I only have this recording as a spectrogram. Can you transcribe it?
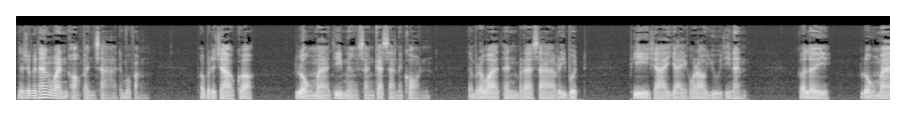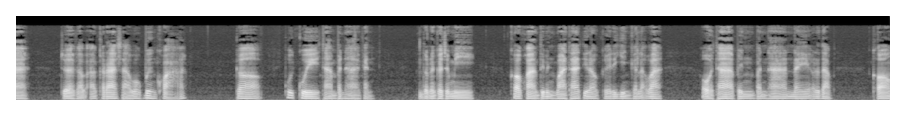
โดยจนกระทั่งวันออกพรรษาธรรมฟัง พระพุทธเจ้าก็ ลงมาที่เมืองสังกัสานครนั่นเพราะว่าท่านพระสารีบุตร พี่ชายใหญ่ของเราอยู่ที่นั่น ก็เลยลงมาเจอกับอัครสาวกเบื้องขวา ก็พูดคุยถามปัญหากัน ตรงนั้นก็จะมีข้อความที่เป็นวาทะที่เราเคยได้ยินกันแหล้วว่า โอ้ถ้าเป็นปัญหาในระดับของ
